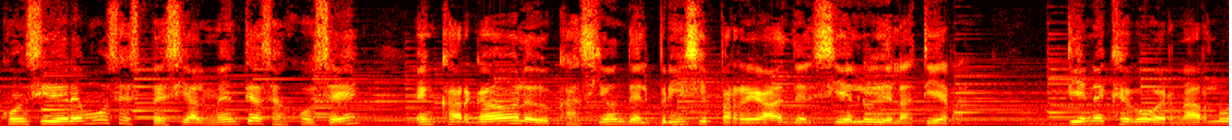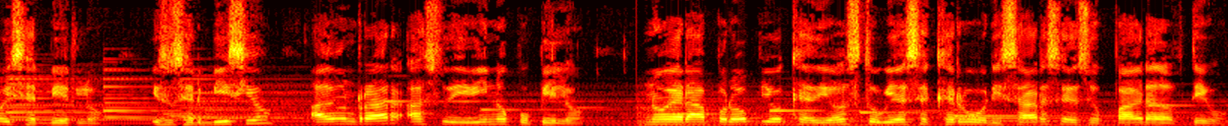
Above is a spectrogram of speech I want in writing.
Consideremos especialmente a San José, encargado de la educación del príncipe real del cielo y de la tierra. Tiene que gobernarlo y servirlo, y su servicio ha de honrar a su divino pupilo. No era propio que Dios tuviese que ruborizarse de su padre adoptivo.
